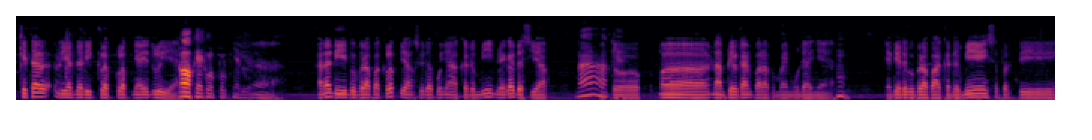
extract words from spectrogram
kita lihat dari klub-klubnya dulu ya. Oh, Oke, okay, klub-klubnya dulu. Uh, karena di beberapa klub yang sudah punya akademi mereka udah siap nah, untuk okay. menampilkan para pemain mudanya. Hmm. Jadi ada beberapa akademi seperti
